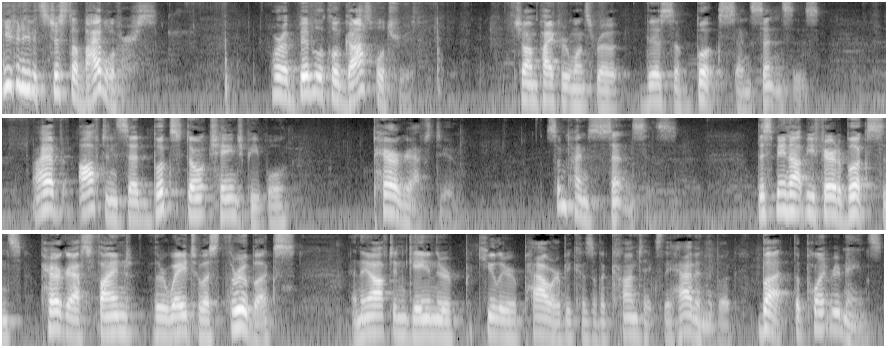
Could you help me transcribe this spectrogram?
even if it's just a Bible verse or a biblical gospel truth. John Piper once wrote this of books and sentences. I have often said books don't change people, paragraphs do, sometimes sentences. This may not be fair to books since paragraphs find their way to us through books, and they often gain their peculiar power because of the context they have in the book. But the point remains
